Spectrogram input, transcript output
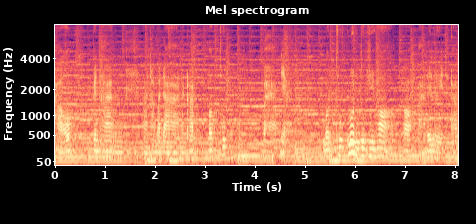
เขา เป็นทางธรรมดานะครับ รถทุกแบบเนี่ย รถทุกรุ่นทุกยี่ห้อก็มาได้เลยนะครับ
